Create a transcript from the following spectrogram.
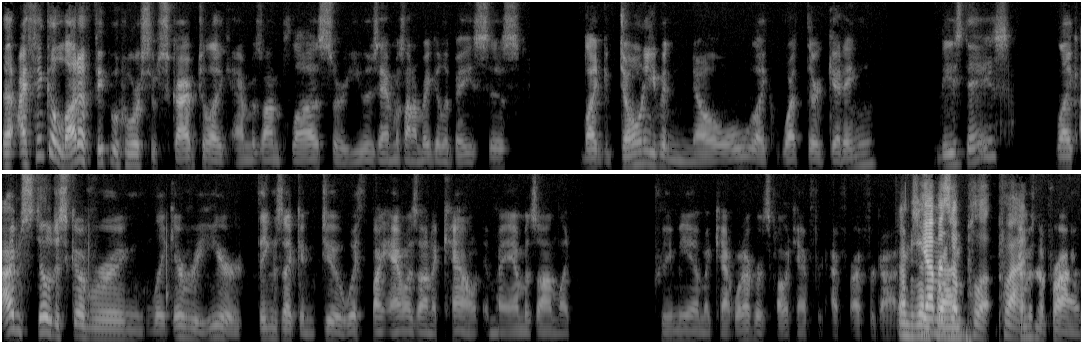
that I think a lot of people who are subscribed to like Amazon Plus or use Amazon on a regular basis, like don't even know like what they're getting these days. Like I'm still discovering like every year things I can do with my Amazon account and my Amazon like premium account, whatever it's called. I can't. I, I forgot. Amazon the Prime. Amazon Pl- Prime. Amazon Prime.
